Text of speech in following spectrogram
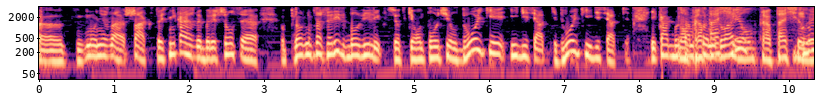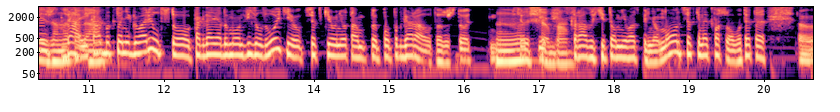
э, ну, не знаю, шаг. То есть не каждый бы решился, потому, ну, потому что риск был велик. Все-таки он получил двойки и десятки, двойки и десятки. И как бы Но там кто ни говорил... Протащил ну, Vision, да, и да. как бы кто ни говорил, что когда, я думаю, он видел двойки, все-таки у него там подгорало тоже, что ну, все-таки сразу хитом не воспринял. Но он все-таки на это пошел. Вот это э,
